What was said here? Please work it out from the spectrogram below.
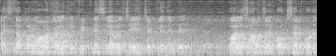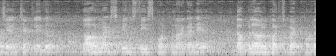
అచితాపురం ఆటోలకి ఫిట్నెస్ లెవెల్ చేయించట్లేదండి. వాళ్ళు సంవత్సరానికి ఒకసారి కూడా చేయించట్లేదు. గవర్నమెంట్ స్కీమ్స్ తీసుకుంటున్నారు కానీ డబ్బులు ఎవరు ఖర్చు పెట్టకుండా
